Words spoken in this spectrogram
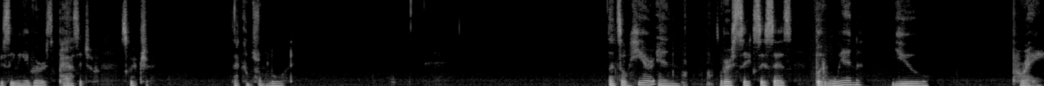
receiving a verse, a passage of scripture that comes from the Lord. And so, here in verse 6, it says, But when you pray,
